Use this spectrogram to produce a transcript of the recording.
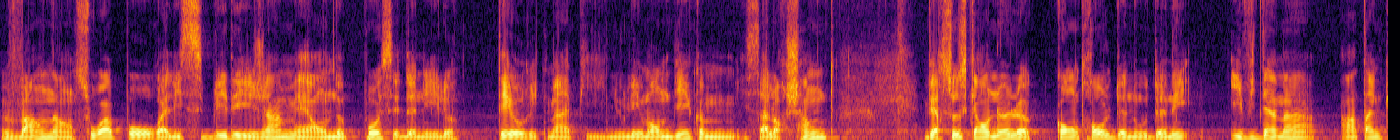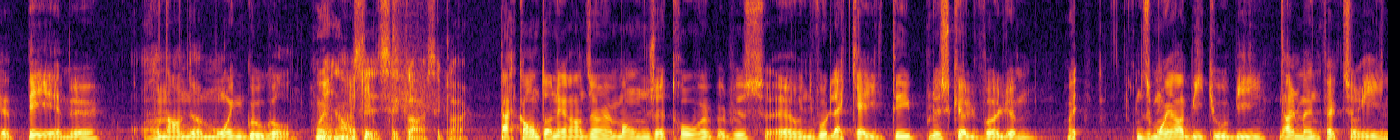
vendent en soi pour aller cibler des gens, mais on n'a pas ces données-là, théoriquement. Puis ils nous les montrent bien comme ça leur chante. Versus quand on a le contrôle de nos données évidemment, en tant que PME, on en a moins que Google. Oui, non, c'est clair, c'est clair. Par contre, on est rendu à un monde, je trouve, un peu plus euh, au niveau de la qualité, plus que le volume. Oui. Du moins en B2B, dans le manufacturier.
